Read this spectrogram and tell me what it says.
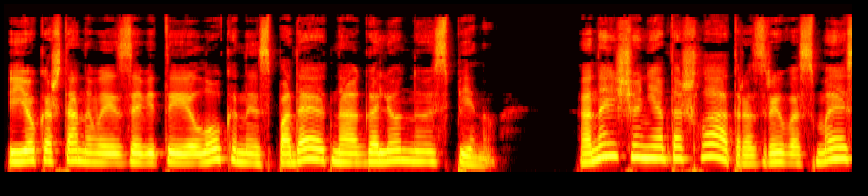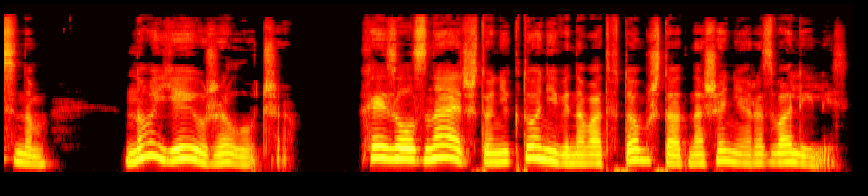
Ее каштановые завитые локоны спадают на оголенную спину. Она еще не отошла от разрыва с Мейсоном, но ей уже лучше. Хейзел знает, что никто не виноват в том, что отношения развалились.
